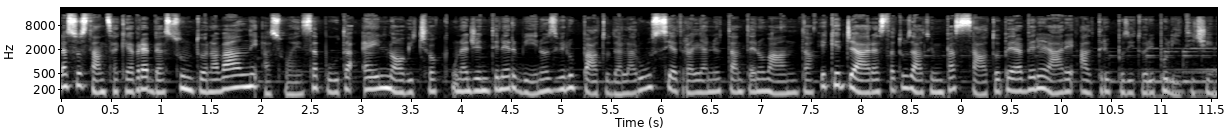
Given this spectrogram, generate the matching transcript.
La sostanza che avrebbe assunto Navalny a sua insaputa è il Novichok, un agente nervino sviluppato dalla Russia tra gli anni 80 e 90 e che già era stato usato in passato per avvelenare altri oppositori politici.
